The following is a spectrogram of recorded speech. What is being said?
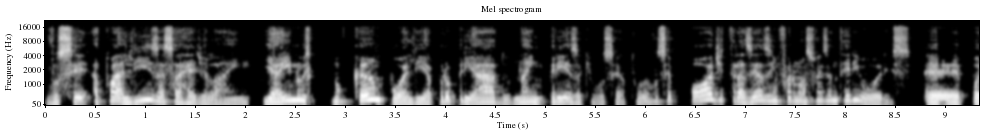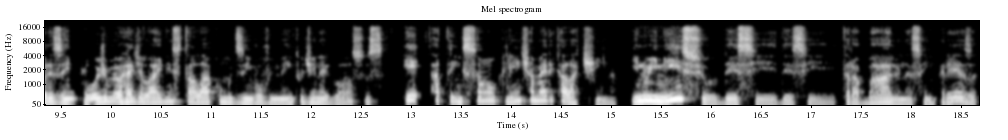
você atualiza essa headline e aí no, no campo ali apropriado, na empresa que você atua, você pode trazer as informações anteriores. É, por exemplo, hoje o meu headline está lá como desenvolvimento de negócios e atenção ao cliente América Latina. E no início desse, desse trabalho nessa empresa,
